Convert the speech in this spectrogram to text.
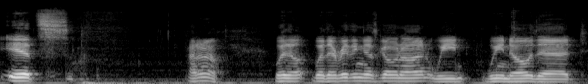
It's I don't know. With with everything that's going on, we we know that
